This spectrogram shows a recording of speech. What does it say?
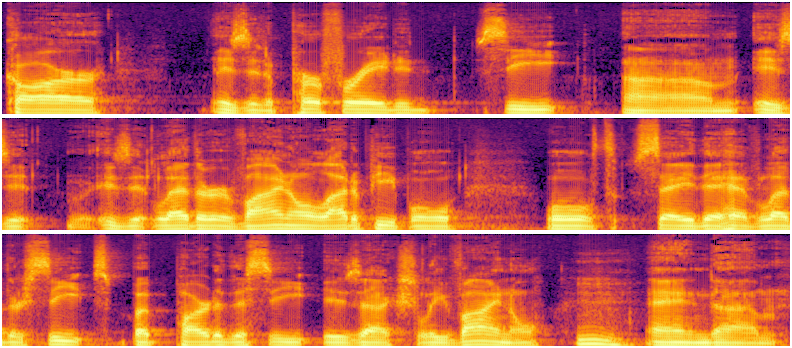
car, is it a perforated seat? Um, is it is it leather or vinyl? A lot of people will say they have leather seats, but part of the seat is actually vinyl, and um,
